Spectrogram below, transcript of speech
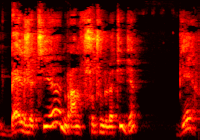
ny belge aty, ny rano fisotroindreo aty dia bière.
